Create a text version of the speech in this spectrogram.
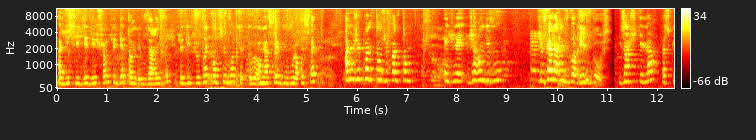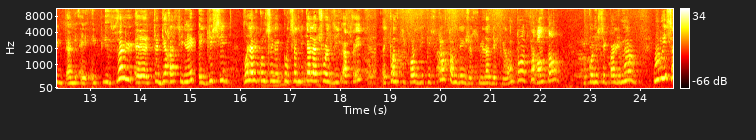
à décider des choses. J'ai dit, attendez, vous arrivez? J'ai dit, je voudrais qu'on se voit, ce qu'on a fait, vous, vous le refaites. Ah, mais j'ai pas le temps, j'ai pas le temps. Et j'ai- j'ai rendez-vous. Je vais à la rive gauche. Rive gauche. Ils ont acheté là parce qu'ils et, et puis ils veulent euh, te déraciner et ils décident. Voilà le conseil, le conseil syndical a choisi, a fait. Et quand ils posent des questions, attendez, je suis là depuis longtemps, 40 ans. Vous connaissez pas les meubles Oui, oui, ça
